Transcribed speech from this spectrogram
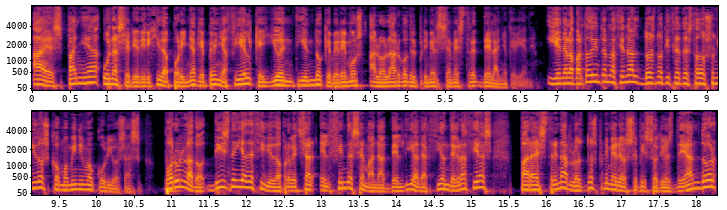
a España, una serie dirigida por Iñaki Peña Fiel que yo entiendo que veremos a lo largo del primer semestre del año que viene. Y en el apartado internacional, dos noticias de Estados Unidos como mínimo curiosas. Por un lado, Disney ha decidido aprovechar el fin de semana del Día de Acción de Gracias para estrenar los dos primeros episodios de Andor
